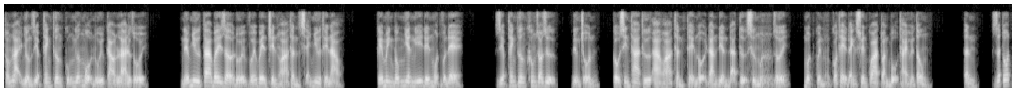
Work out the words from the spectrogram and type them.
Tóm lại nhường diệp thanh thương cũng ngưỡng mộ núi cao là được rồi. Nếu như ta bây giờ đối với bên trên hóa thần sẽ như thế nào? Kế minh bỗng nhiên nghĩ đến một vấn đề. Diệp thanh thương không do dự, đừng trốn, cầu xin tha thứ a hóa thần thể nội đan điền đã tự xưng một giới, một quyền có thể đánh xuyên qua toàn bộ thái huyền tông. Ân, rất tốt,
